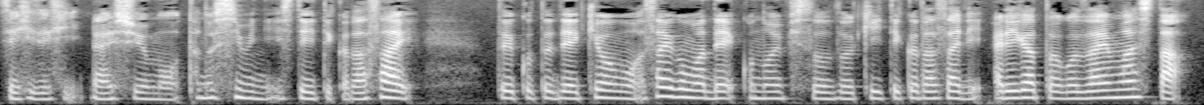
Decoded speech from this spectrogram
ぜひぜひ来週も楽しみにしていてください。ということで今日も最後までこのエピソードを聞いてくださりありがとうございました。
